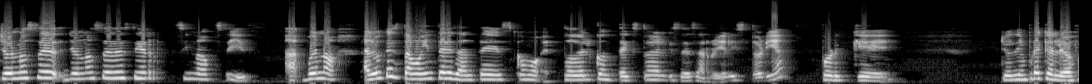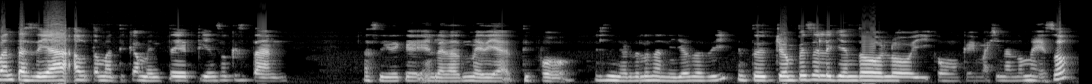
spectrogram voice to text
yo no sé, yo no sé decir sinopsis. Ah, bueno, algo que está muy interesante es como todo el contexto en el que se desarrolla la historia, porque yo siempre que leo fantasía, automáticamente pienso que están así de que en la Edad Media, tipo El Señor de los Anillos, así. Entonces yo empecé leyéndolo y como que imaginándome eso.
